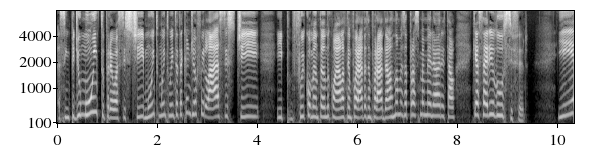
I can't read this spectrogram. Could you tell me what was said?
assim, pediu muito para eu assistir, muito, muito, muito, até que um dia eu fui lá assistir e fui comentando com ela temporada a temporada, ela, não, mas a próxima é melhor e tal, que é a série Lucifer. E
